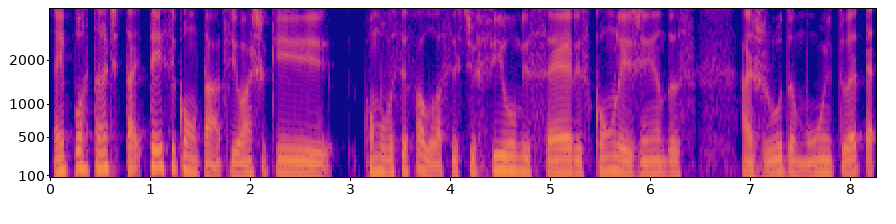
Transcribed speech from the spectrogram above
é importante ter esse contato. E eu acho que, como você falou, assistir filmes, séries com legendas ajuda muito. É, é,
